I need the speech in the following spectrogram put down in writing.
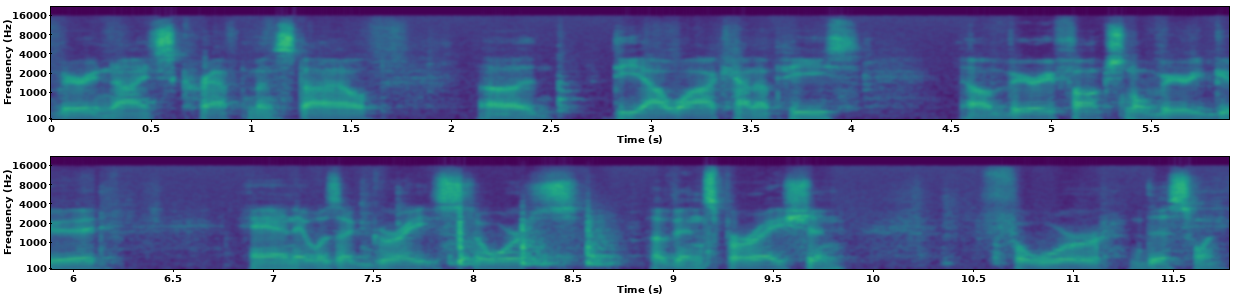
Very nice craftsman style uh, DIY kind of piece. Uh, very functional, very good. And it was a great source of inspiration for this one.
